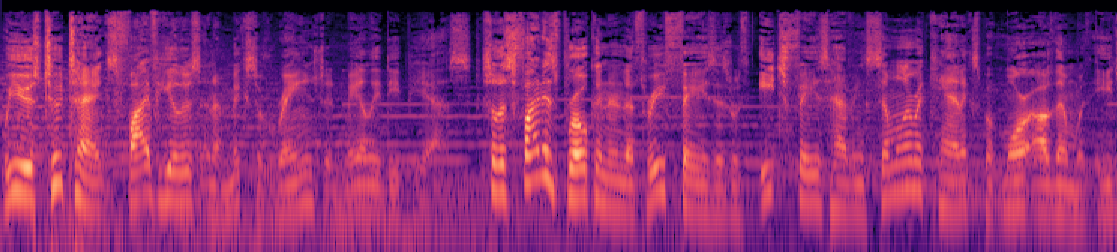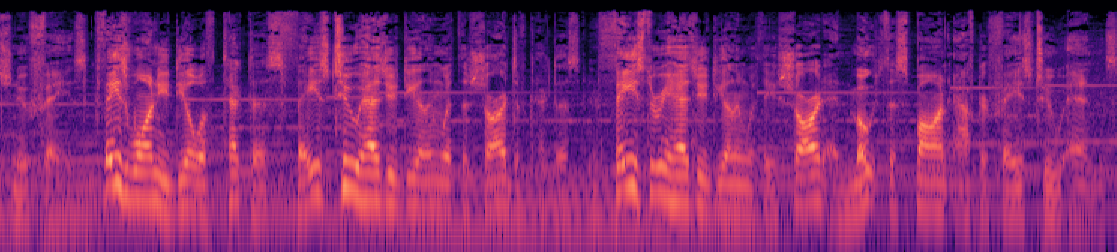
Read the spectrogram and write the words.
We used two tanks, five healers, and a mix of ranged and melee DPS. So this fight is broken into three phases, with each phase having similar mechanics but more of them with each new phase. Phase 1 you deal with Tectus, Phase 2 has you dealing with the shards of Tectus, and Phase 3 has you dealing with a shard and motes that spawn after Phase 2 ends.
